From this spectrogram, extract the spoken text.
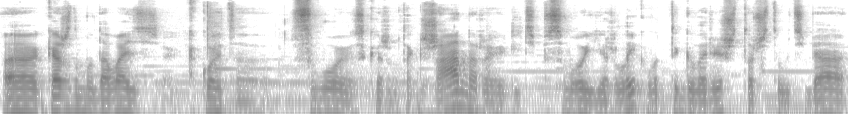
э, каждому давать какой-то свой, скажем так, жанр или типа свой ярлык. Вот ты говоришь то, что у тебя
